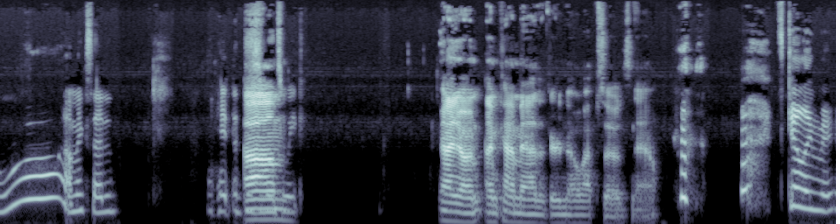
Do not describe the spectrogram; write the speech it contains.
Ooh, I'm excited. I hate that this is Um, week. I know. I'm, I'm kind of mad that there are no episodes now. It's killing me.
